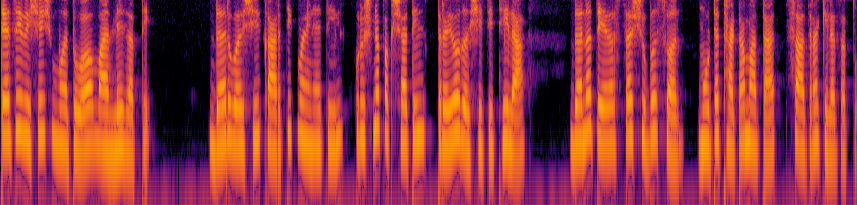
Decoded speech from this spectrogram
त्याचे विशेष महत्त्व मानले जाते. दरवर्षी कार्तिक महिन्यातील कृष्ण पक्षातील त्रयोदशी तिथीला धनतेरसचा शुभ सण मोठ्या थाटामातात साजरा केला जातो.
